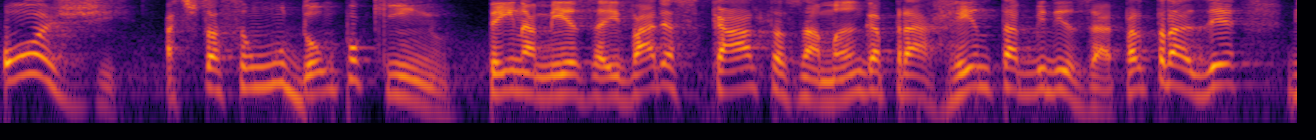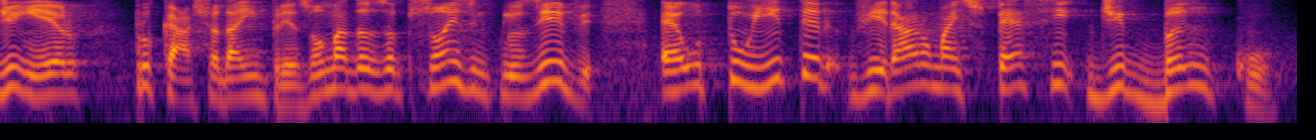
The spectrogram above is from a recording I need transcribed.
Hoje, a situação mudou um pouquinho. Tem na mesa aí várias cartas na manga para rentabilizar, para trazer dinheiro para o caixa da empresa. Uma das opções, inclusive, é o Twitter virar uma espécie de banco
